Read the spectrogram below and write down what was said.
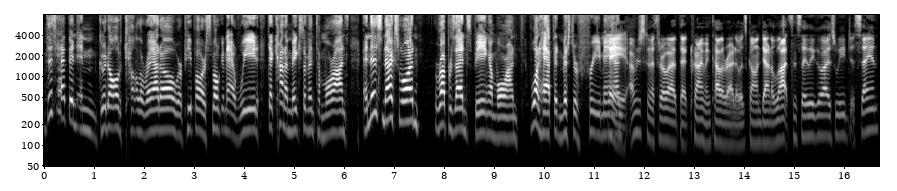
this happened in good old Colorado where people are smoking that weed that kind of makes them into morons. And this next one represents being a moron. What happened, Mr. Freeman? Hey, I'm just gonna throw out that crime in Colorado has gone down a lot since they legalized weed. Just saying.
